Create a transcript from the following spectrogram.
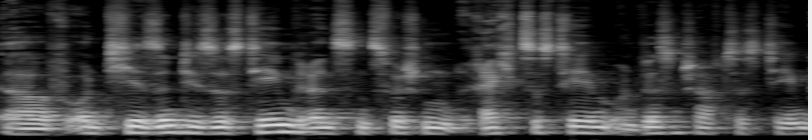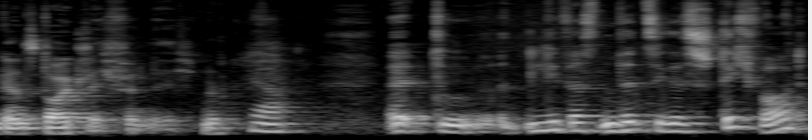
äh, und hier sind die Systemgrenzen zwischen Rechtssystem und Wissenschaftssystem ganz deutlich, finde ich. Ne? Ja. Äh, du lieferst ein witziges Stichwort,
